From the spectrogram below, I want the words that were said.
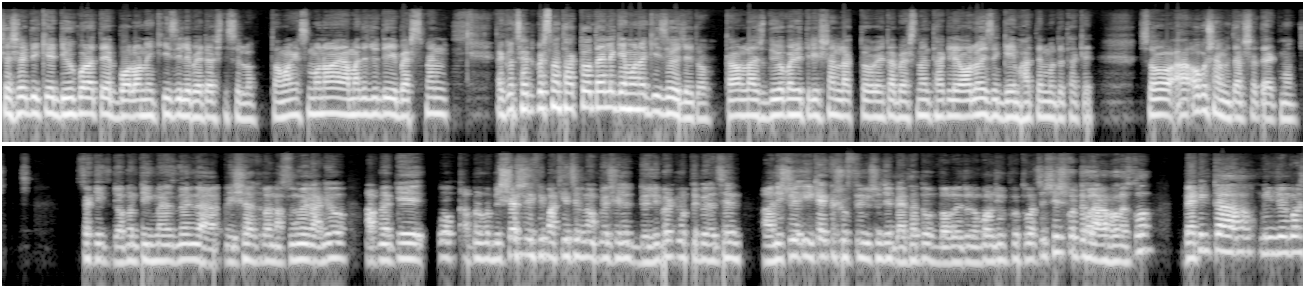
শেষের দিকে ডিউ পড়াতে বল অনেক ইজিলি ব্যাটে আসতেছিল। তো আমার কাছে মনে হয় আমাদের যদি ব্যাটসম্যান একজন সেট ব্যাটসম্যান থাকতো তাহলে গেম অনেক ইজি হয়ে যেত। কারণ লাস্ট দুই ওভারে ত্রিশ রান লাগতো এটা ব্যাটসম্যান থাকলে অলওয়েজ গেম হাতের মধ্যে থাকে। সো অবশ্যই আমি তার সাথে একমত। সাকিব যখন টিম ম্যানেজমেন্ট পেশা বা নাসুমের আগেও আপনাকে আপনার বিশ্বাস রেখে পাঠিয়েছিলেন আপনি সেটা ডেলিভার করতে পেরেছেন নিশ্চয়ই এটা একটা সুস্থ বিষয় যে ব্যথা তো দলের জন্য কন্ট্রিবিউট করতে পারছে। শেষ করতে পারে আরও ভালো লাগতো ব্যাটিংটা এনজয় করে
